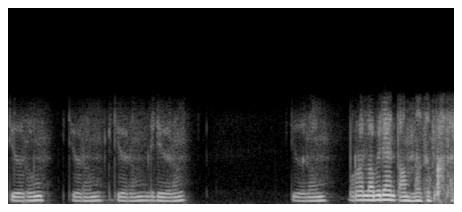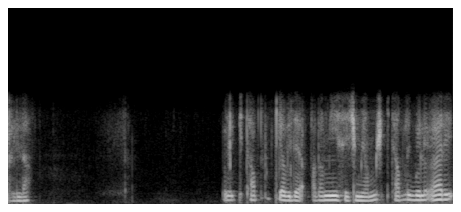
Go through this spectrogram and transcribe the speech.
Gidiyorum, gidiyorum, gidiyorum, gidiyorum. Gidiyorum. Bura labirent anladığım kadarıyla. Böyle kitaplık ya bir de adam iyi seçim yapmış. Kitaplık böyle her,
